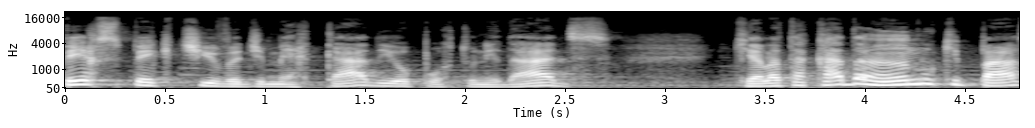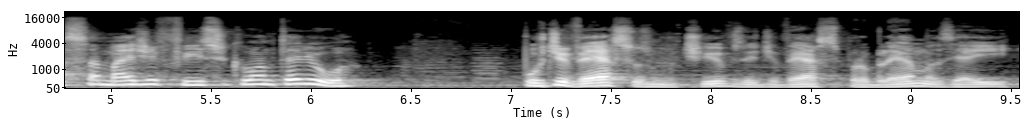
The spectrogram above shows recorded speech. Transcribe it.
perspectiva de mercado e oportunidades que ela está cada ano que passa mais difícil que o anterior. Por diversos motivos e diversos problemas, e aí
